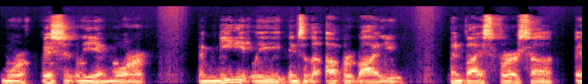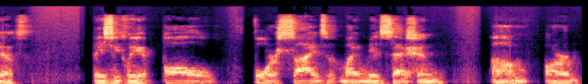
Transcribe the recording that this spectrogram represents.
more efficiently and more immediately into the upper body and vice versa if basically all four sides of my midsection um, are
